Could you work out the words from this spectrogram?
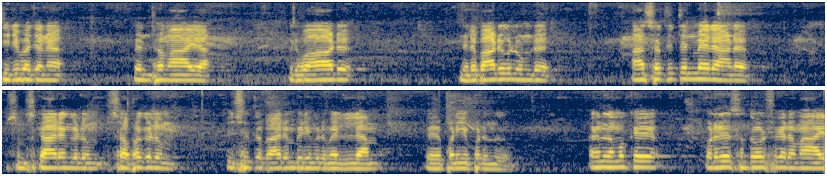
തിരുവചന ബന്ധമായ ഒരുപാട് നിലപാടുകളുണ്ട്. ആ സത്യത്തിന്മേലാണ് സംസ്കാരങ്ങളും സഭകളും വിശുദ്ധ പാരമ്പര്യങ്ങളും എല്ലാം പണിയപ്പെടുന്നതും. അങ്ങനെ നമുക്ക് വളരെ സന്തോഷകരമായ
